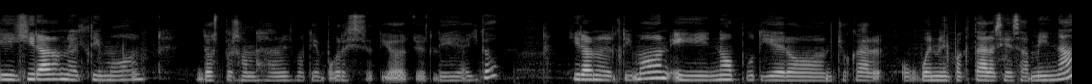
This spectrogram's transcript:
y giraron el timón dos personas al mismo tiempo, gracias a Dios, Dios le ayudó. Giraron el timón y no pudieron chocar o bueno impactar hacia esa mina.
